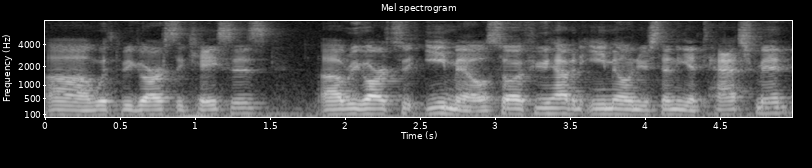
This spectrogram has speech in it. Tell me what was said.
uh, with regards to cases. Uh, regards to email. So if you have an email and you're sending attachment,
